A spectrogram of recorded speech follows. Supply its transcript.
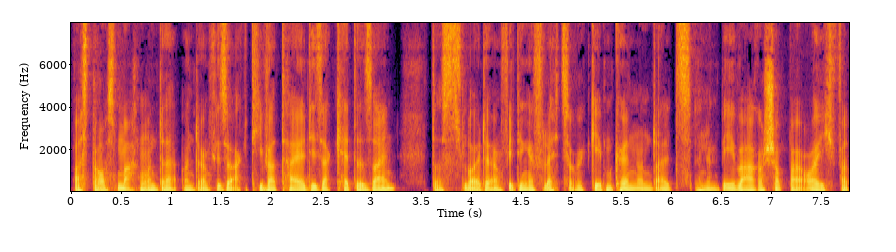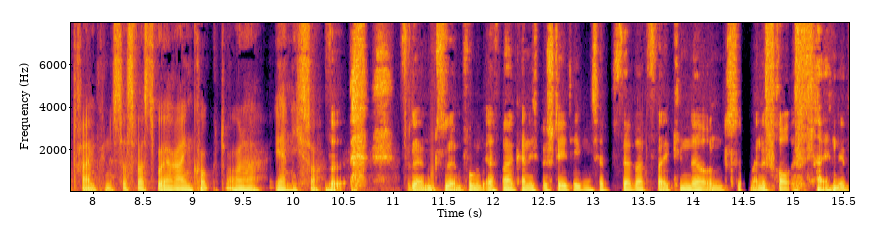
was draus machen und, da, und irgendwie so aktiver Teil dieser Kette sein, dass Leute irgendwie Dinge vielleicht zurückgeben können und als in einem B-Ware-Shop bei euch vertreiben können? Ist das was, wo ihr reinguckt oder eher nicht so? Also, zu, deinem, zu deinem Punkt erstmal kann ich bestätigen, ich habe selber zwei Kinder und meine Frau ist da in dem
